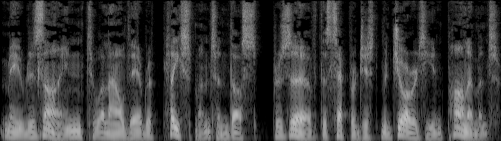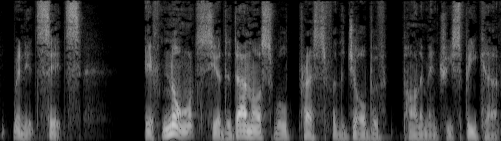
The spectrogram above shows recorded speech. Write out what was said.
may resign to allow their replacement and thus preserve the separatist majority in Parliament when it sits. If not, Ciudadanos will press for the job of parliamentary speaker.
